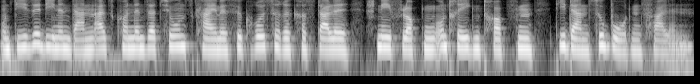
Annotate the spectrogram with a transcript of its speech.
und diese dienen dann als Kondensationskeime für größere Kristalle, Schneeflocken und Regentropfen, die dann zu Boden fallen.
